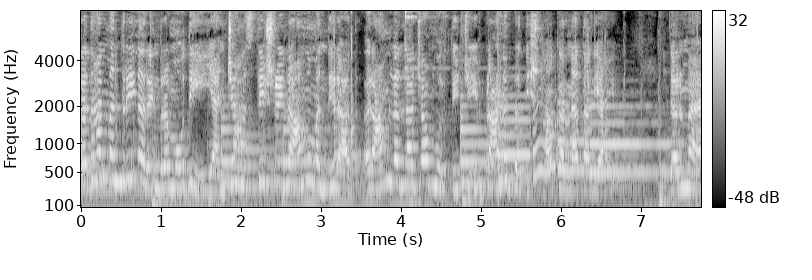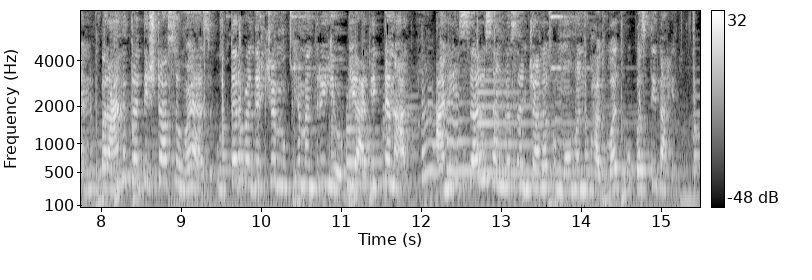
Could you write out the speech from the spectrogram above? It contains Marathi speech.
प्रधानमंत्री नरेंद्र मोदी यांच्या हस्ते श्री राम मंदिरात रामलल्लाच्या मूर्तीची प्राणप्रतिष्ठा करण्यात आली आहे. दरम्यान प्राणप्रतिष्ठा सोहळ्यास उत्तर प्रदेशचे मुख्यमंत्री योगी आदित्यनाथ आणि सरसंघसंचालक मोहन भागवत उपस्थित आहेत.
